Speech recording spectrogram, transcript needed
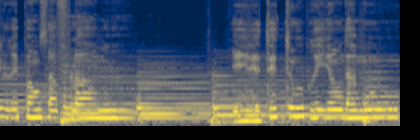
il répand sa flamme. Il était tout brillant d'amour.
